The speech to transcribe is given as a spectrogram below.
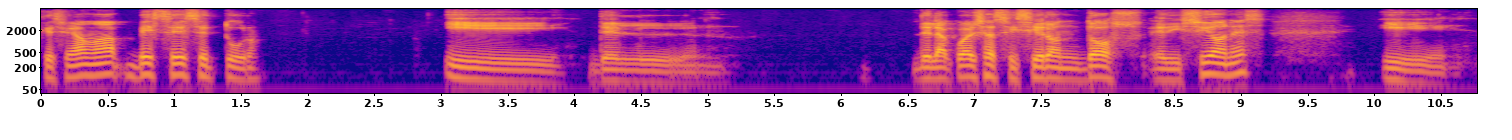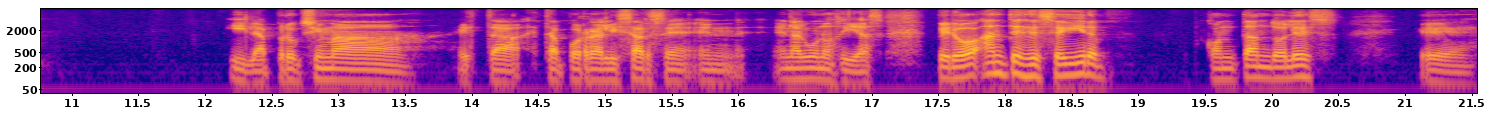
que se llama BCS Tour y del, de la cual ya se hicieron dos ediciones y, y la próxima está, está por realizarse en, algunos días. Pero antes de seguir contándoles eh,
